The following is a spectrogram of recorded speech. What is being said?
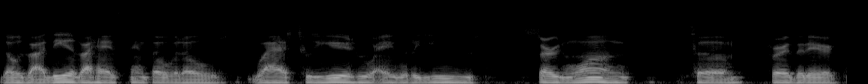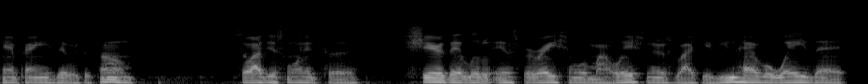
those ideas I had sent over those last two years we were able to use certain ones to further their campaigns that were to come. So I just wanted to share that little inspiration with my listeners. Like, if you have a way that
